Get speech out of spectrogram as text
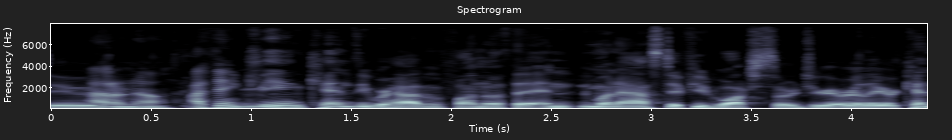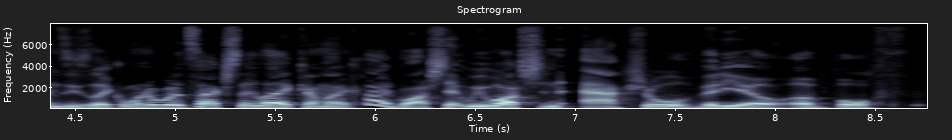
dude. I don't know. I think Me and Kenzie were having fun with it, and when I asked if you'd watched surgery earlier, Kenzie's like, "I wonder what it's actually like." I'm like, "I'd watched it." We watched an actual video of both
